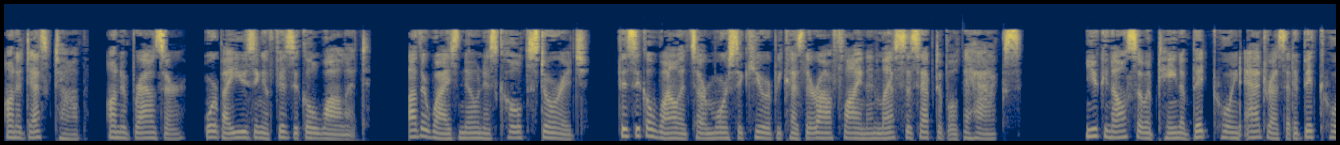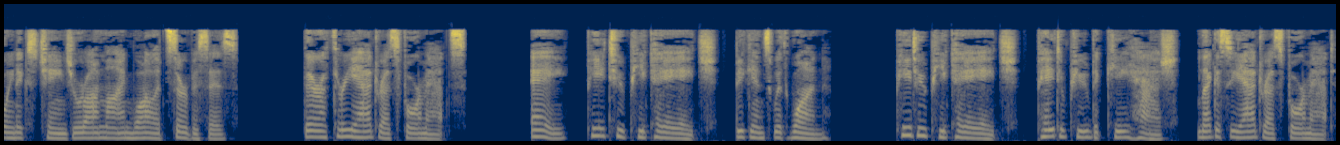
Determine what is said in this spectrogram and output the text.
on a desktop, on a browser, or by using a physical wallet. Otherwise known as cold storage. Physical wallets are more secure because they're offline and less susceptible to hacks. You can also obtain a Bitcoin address at a Bitcoin exchange or online wallet services. There are three address formats. A. P2PKH begins with 1. P2PKH, pay to public key hash, legacy address format.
